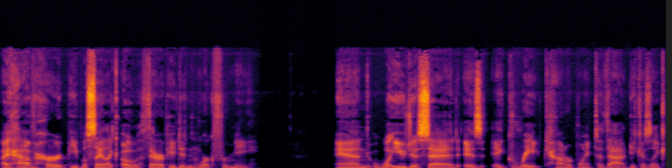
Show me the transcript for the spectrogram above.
I have heard people say like, "Oh, therapy didn't work for me." And what you just said is a great counterpoint to that because like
